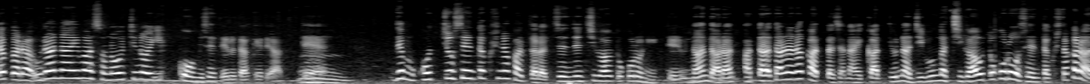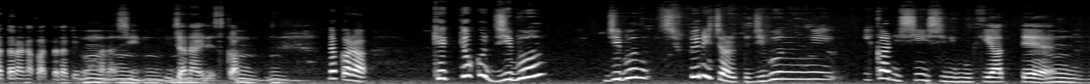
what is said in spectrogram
だから占いはそのうちの一個を見せてるだけであって、うんでもこっちを選択しなかったら全然違うところに行ってる。なんであら当たらなかったじゃないかっていうのは自分が違うところを選択したから当たらなかっただけの話じゃないですか。だから、結局自分、自分、スピリチュアルって自分にいかに真摯に向き合って、うん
